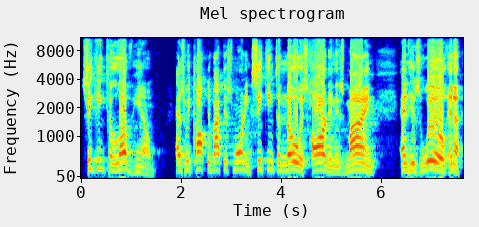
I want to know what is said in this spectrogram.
seeking to love Him as we talked about this morning, seeking to know his heart and his mind and his will in a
